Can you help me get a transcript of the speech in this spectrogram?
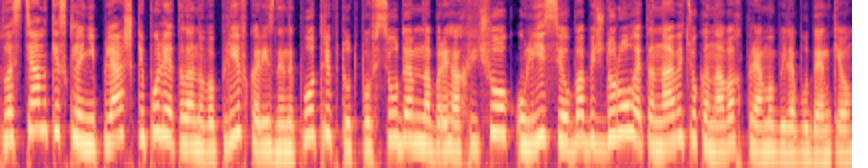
Пластянки, скляні пляшки, поліетиленова плівка, різний непотріб тут повсюди. На берегах річок, у лісі, обабіч дороги та навіть у канавах прямо біля будинків.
